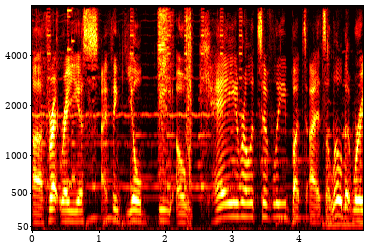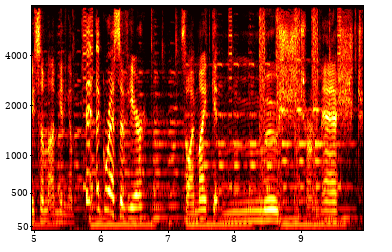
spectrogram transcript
uh, threat radius, I think you'll be okay relatively, but uh, it's a little bit worrisome. I'm getting a bit aggressive here, so I might get mooshed or mashed.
